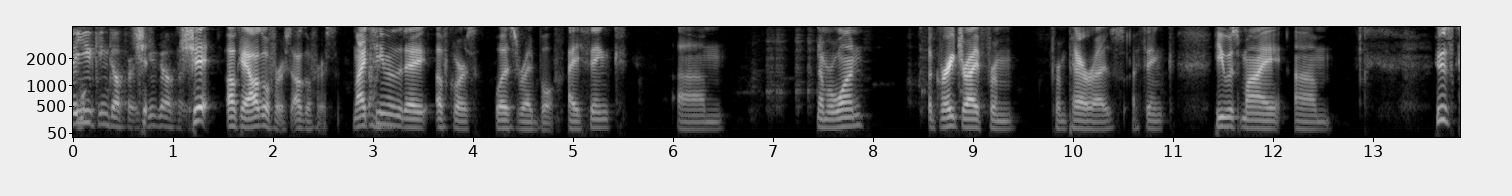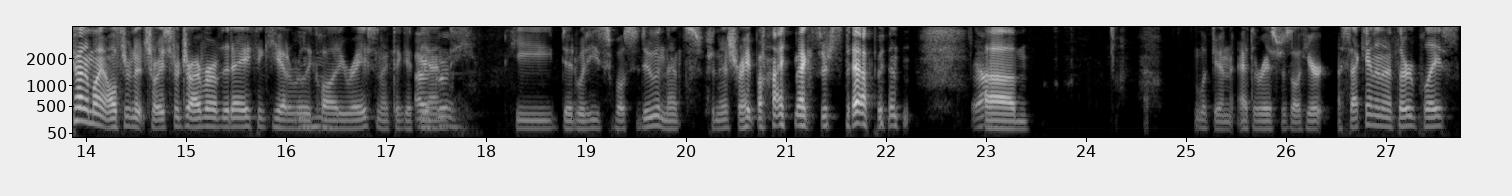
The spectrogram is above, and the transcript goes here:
But Well, you can go first. shit- you go first. Shit. Okay, I'll go first. I'll go first. My team of the day, of course, was Red Bull. I think um number 1, a great drive from from Perez. I think he was my um he was kind of my alternate choice for driver of the day. I think he had a really Mhm. quality race, and I think at I the end he- he did what he's supposed to do, and that's finish right behind Max Verstappen. Yeah. Um, looking at the race result here, a second and a third place.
